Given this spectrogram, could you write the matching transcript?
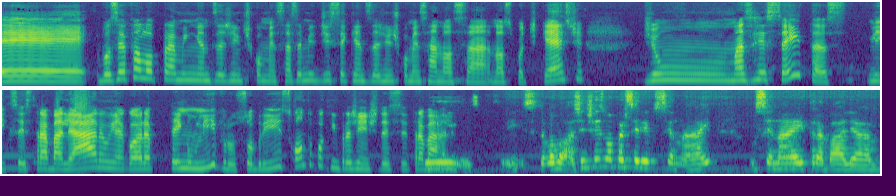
é, você falou para mim antes da gente começar, você me disse aqui antes da gente começar nossa, nosso podcast, de um, umas receitas que vocês trabalharam e agora tem um livro sobre isso. Conta um pouquinho para gente desse trabalho. Isso, isso. Então vamos lá. A gente fez uma parceria com o Senai. O Senai trabalha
